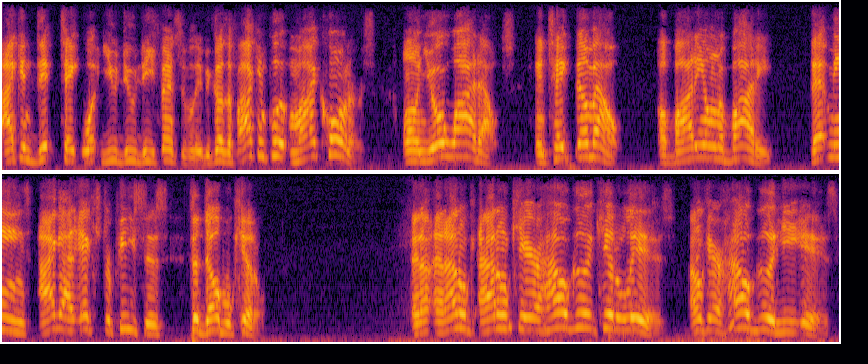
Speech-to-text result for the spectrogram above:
I can dictate what you do defensively. Because if I can put my corners on your wideouts and take them out, a body on a body, that means I got extra pieces to double Kittle. And I, and I don't I don't care how good Kittle is. I don't care how good he is.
